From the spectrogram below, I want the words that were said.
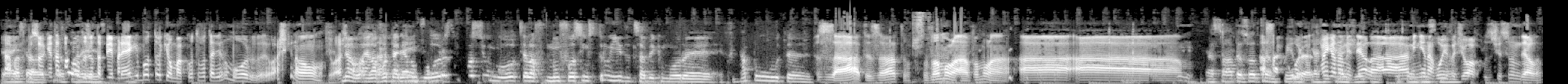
É, Ah, mas o então, pessoal aqui tá eu falando, o JP Breg botou aqui, o Makoto votaria no Moro. Eu acho que não. Eu acho Não, que ela Ah, votaria no. Moro se fosse o Moro, se ela não fosse instruída de saber que o Moro é é filho da puta. Exato, exato. Vamos lá, vamos lá. A. a... É só uma pessoa A tranquila. Sakura, como é que é o nome dela? A tem menina ruiva de óculos, esqueci o nome dela.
